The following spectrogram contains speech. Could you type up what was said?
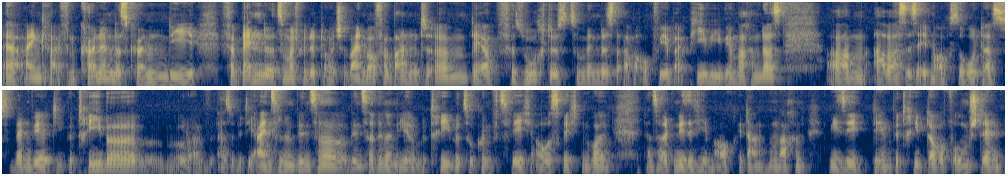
äh, eingreifen können. Das können die Verbände, zum Beispiel der Deutsche Weinbauverband, ähm, der versucht es zumindest, aber auch wir bei Piwi, wir machen das. Ähm, aber es ist eben auch so, dass wenn wir die Betriebe oder also die einzelnen Winzer, Winzerinnen ihre Betriebe zukunftsfähig ausrichten wollen, dann sollten die sich eben auch Gedanken machen, wie sie den Betrieb darauf umstellen.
